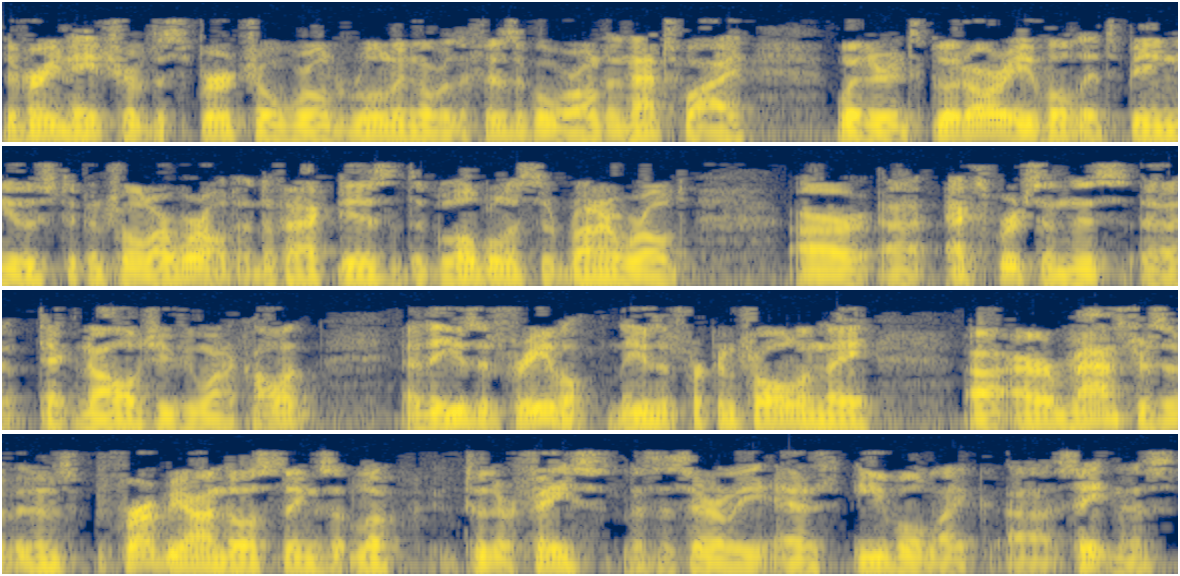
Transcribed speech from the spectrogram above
the very nature of the spiritual world ruling over the physical world, and that's why whether it's good or evil, it's being used to control our world. And the fact is that the globalists that run our world are uh, experts in this uh, technology, if you want to call it, and they use it for evil. They use it for control, and they uh, are masters of it. And it's far beyond those things that look to their face necessarily as evil, like uh, Satanists.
